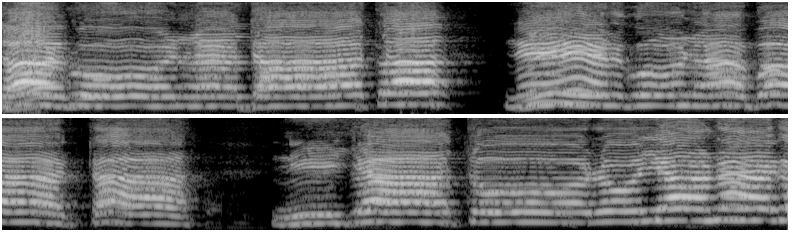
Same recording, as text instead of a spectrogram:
ಸಗುಣದಾತ ನಿರ್ಗುಣ ಭಕ್ತ ನಿಜ ತೋರು ಯಣಗ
